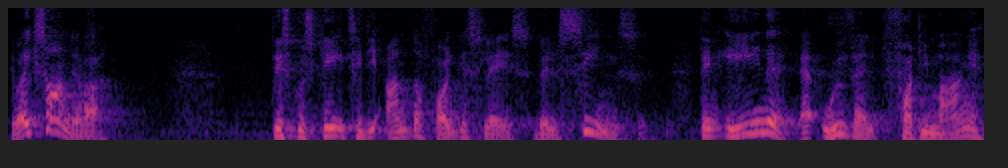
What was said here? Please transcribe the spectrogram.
Det var ikke sådan, det var. Det skulle ske til de andre folkeslags velsignelse. Den ene er udvalgt for de mange.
